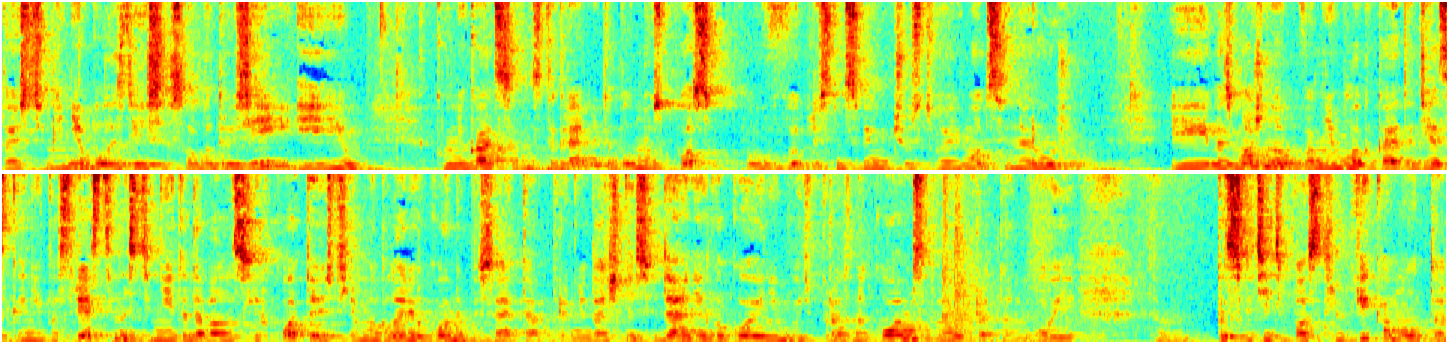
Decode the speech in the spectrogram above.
То есть у меня не было здесь особо друзей, и коммуникация в Инстаграме — это был мой способ выплеснуть свои чувства и эмоции наружу. И, возможно, во мне была какая-то детская непосредственность, и мне это давалось легко, то есть я могла легко написать там про неудачное свидание какое-нибудь, про знакомство, про там, ой, там, посвятить пост любви кому-то.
